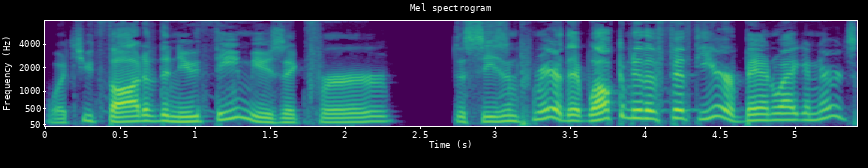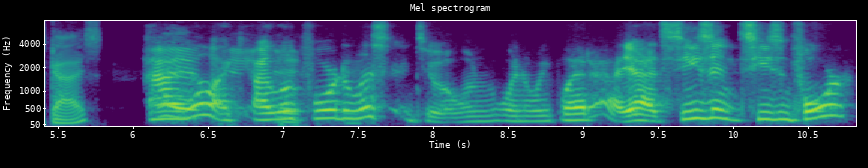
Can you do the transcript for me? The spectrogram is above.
what you thought of the new theme music for the season premiere. That welcome to the fifth year of Bandwagon Nerds, guys. I know. I, I look forward to listening to it when when we play it out. Yeah, it's season season four.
